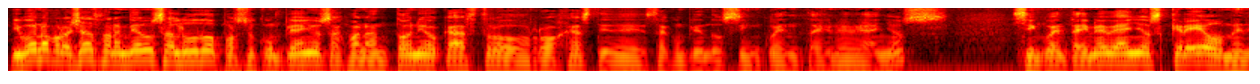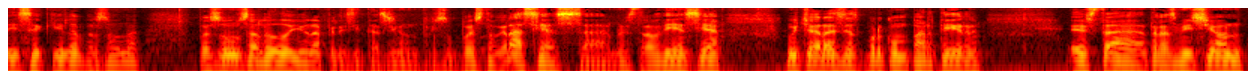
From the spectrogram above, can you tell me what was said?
Y bueno, aprovechamos para enviar un saludo por su cumpleaños a Juan Antonio Castro Rojas, tiene, está cumpliendo 59 años. 59 años, creo, me dice aquí la persona. Pues un saludo y una felicitación, por supuesto. Gracias a nuestra audiencia. Muchas gracias por compartir esta transmisión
